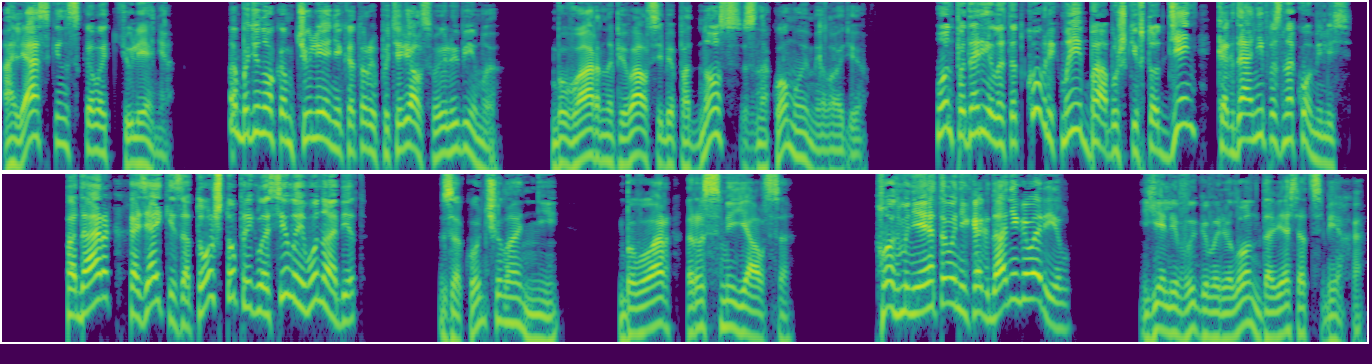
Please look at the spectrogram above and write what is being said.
аляскинского тюленя. Об одиноком тюлене, который потерял свою любимую. Бувар напевал себе под нос знакомую мелодию. Он подарил этот коврик моей бабушке в тот день, когда они познакомились. Подарок хозяйке за то, что пригласила его на обед. Закончила Анни. Бавуар рассмеялся. «Он мне этого никогда не говорил!» Еле выговорил он, давясь от смеха.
